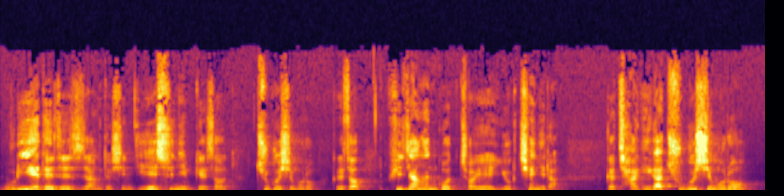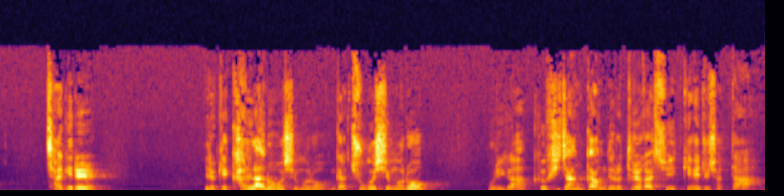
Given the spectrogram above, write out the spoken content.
우리의 대제사장 되신 예수님께서 죽으심으로 그래서 휘장은 곧 저의 육체니라. 그러니까 자기가 죽으심으로 자기를 이렇게 갈라 놓으심으로 그러니까 죽으심으로 우리가 그 휘장 가운데로 들어갈 수 있게 해 주셨다.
